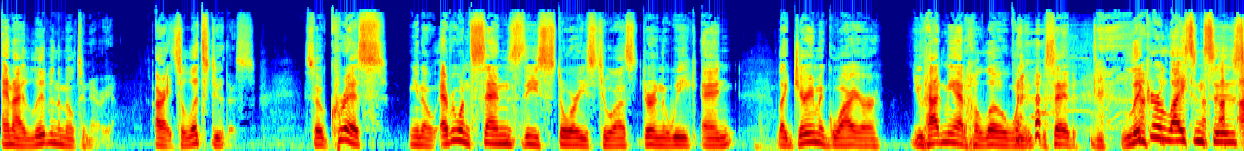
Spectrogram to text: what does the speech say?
and I live in the Milton area. All right, so let's do this. So, Chris, you know, everyone sends these stories to us during the week, and like Jerry Maguire, you had me at hello when it said liquor licenses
